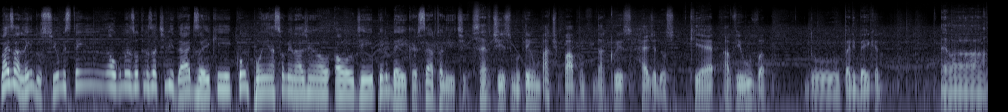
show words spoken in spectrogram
Mas além dos filmes, tem algumas outras atividades aí que compõem essa homenagem ao, ao J. Penny Baker, certo, Alite? Certíssimo, tem um bate-papo da Chris Hedges, que é a viúva do Penny Baker. Ela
